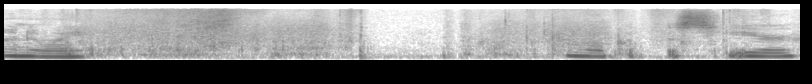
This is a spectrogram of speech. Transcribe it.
Anyway. I'm gonna put this here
